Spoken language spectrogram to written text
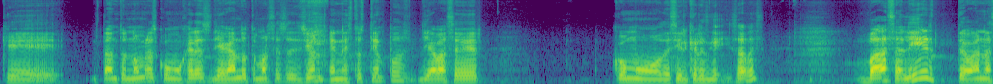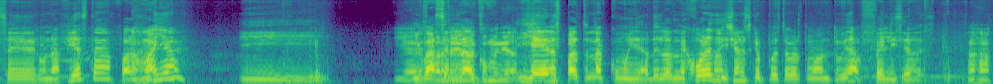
que tanto hombres como mujeres llegando a tomarse esa decisión en estos tiempos ya va a ser como decir que eres gay, ¿sabes? Va a salir, te van a hacer una fiesta para Ajá. Maya y, Y, y va a ser la comunidad. y ya eres parte de una comunidad de las mejores Ajá. decisiones que puedes haber tomado en tu vida. Felicidades. Ajá.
